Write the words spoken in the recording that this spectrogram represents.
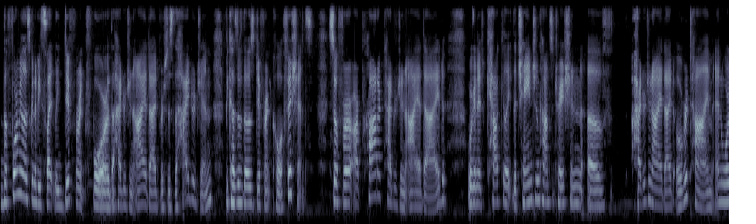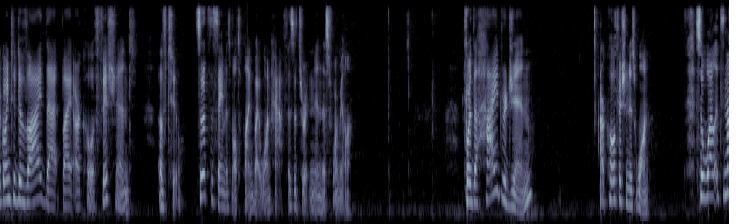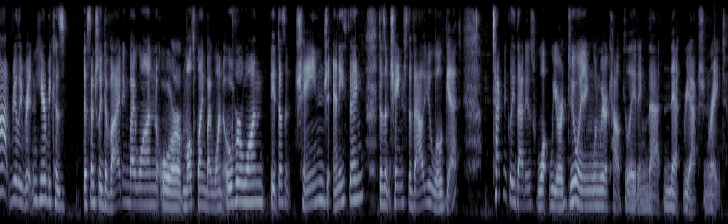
the formula is going to be slightly different for the hydrogen iodide versus the hydrogen because of those different coefficients. So for our product hydrogen iodide, we're going to calculate the change in concentration of hydrogen iodide over time, and we're going to divide that by our coefficient of 2. So that's the same as multiplying by 1 half as it's written in this formula. For the hydrogen, our coefficient is 1. So while it's not really written here because essentially dividing by 1 or multiplying by 1 over 1, it doesn't change anything, doesn't change the value we'll get. Technically, that is what we are doing when we are calculating that net reaction rate.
